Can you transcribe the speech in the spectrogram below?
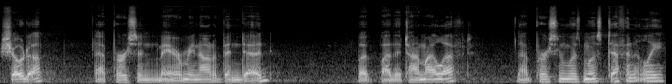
showed up, that person may or may not have been dead, but by the time I left, that person was most definitely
